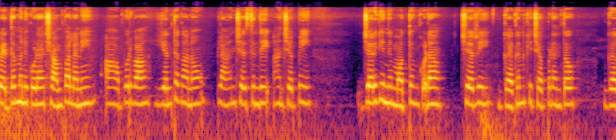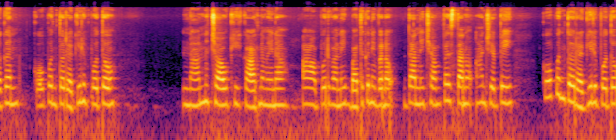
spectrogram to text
పెద్దమ్మని కూడా చంపాలని ఆ అపూర్వ ఎంతగానో ప్లాన్ చేసింది అని చెప్పి జరిగింది మొత్తం కూడా చెర్రీ గగన్కి చెప్పడంతో గగన్ కోపంతో రగిలిపోతూ నాన్న చావుకి కారణమైన ఆ అపూర్వని బతకనివ్వను దాన్ని చంపేస్తాను అని చెప్పి కోపంతో రగిలిపోతూ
